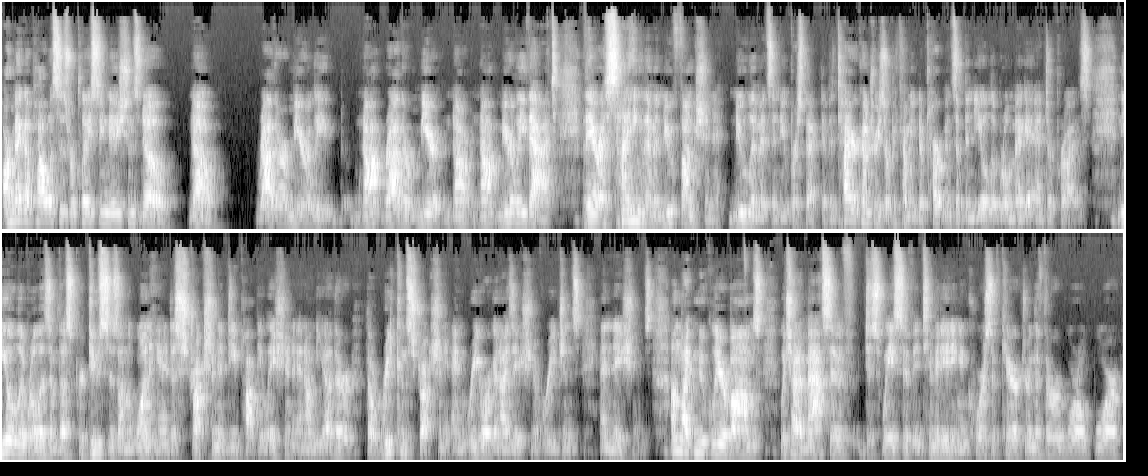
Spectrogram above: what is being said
Are megapolises replacing nations? No, no rather merely not rather mere not, not merely that they are assigning them a new function new limits and new perspective. Entire countries are becoming departments of the neoliberal mega enterprise. Neoliberalism thus produces on the one hand destruction and depopulation and on the other the reconstruction and reorganization of regions and nations. Unlike nuclear bombs which had a massive dissuasive intimidating and coercive character in the third world war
